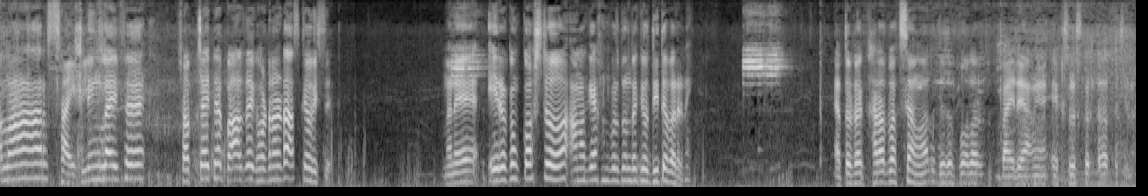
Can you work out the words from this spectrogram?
আমার সাইক্লিং লাইফে সবচাইতে বাজে ঘটনাটা আজকে হয়েছে মানে এরকম কষ্ট আমাকে এখন পর্যন্ত কেউ দিতে পারেনি। এতটা খারাপ লাগছে আমার, যেটা বলার বাইরে আমি এক্সপ্রেস করতে পারতেছি না।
